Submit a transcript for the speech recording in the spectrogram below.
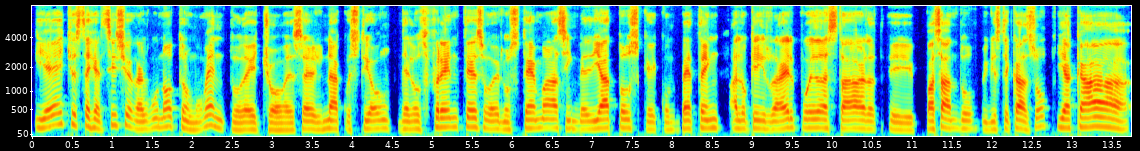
y he hecho este ejercicio en algún otro momento. De hecho, es una cuestión de los frentes o de los temas inmediatos que competen a lo que Israel pueda estar eh, pasando en este caso. Y acá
